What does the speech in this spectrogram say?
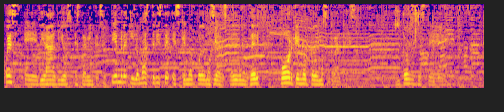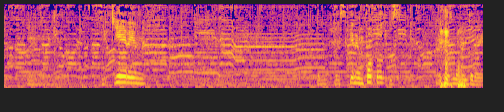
pues eh, dirá adiós este 20 de septiembre y lo más triste es que no podemos ir a despedirnos de él porque no podemos entrar al país. Entonces, este, eh, si quieren, eh, pues tienen fotos, pues es momento de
